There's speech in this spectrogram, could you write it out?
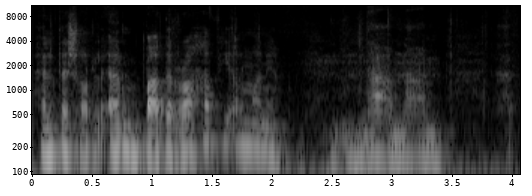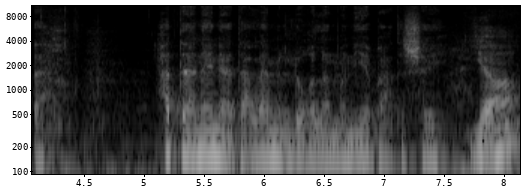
هل تشعر الآن ببعض الراحة في ألمانيا؟ نعم نعم حتى أنني أتعلم اللغة الألمانية بعد الشيء Ja,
